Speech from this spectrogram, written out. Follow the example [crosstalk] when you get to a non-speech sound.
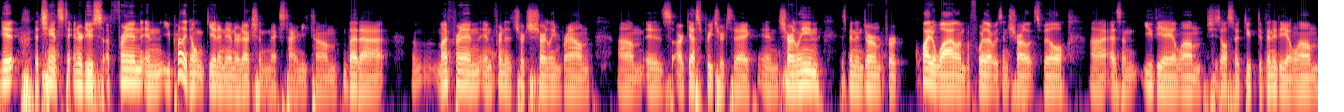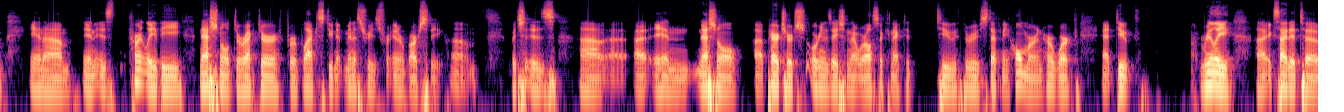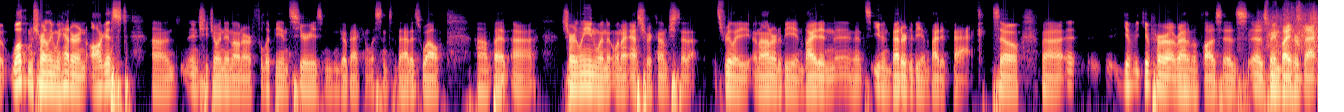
get the chance to introduce a friend, and you probably don't get an introduction next time you come, but uh, my friend and friend of the church, Charlene Brown, um, is our guest preacher today. And Charlene has been in Durham for quite a while, and before that was in Charlottesville uh, as an UVA alum. She's also a Duke Divinity alum, and um, and is currently the national director for Black Student Ministries for InterVarsity, um, which is uh, a, a national uh, parachurch organization that we're also connected to through Stephanie Holmer and her work at Duke. I'm really uh, excited to welcome Charlene. We had her in August, uh, and she joined in on our Philippians series, and you can go back and listen to that as well. Uh, but uh, Charlene, when when I asked her to come, she said it's really an honor to be invited, and, and it's even better to be invited back. So uh, give give her a round of applause as as we invite her back.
